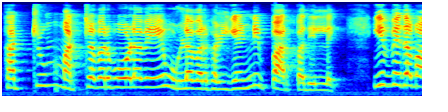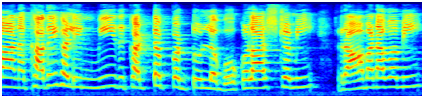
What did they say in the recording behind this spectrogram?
கற்றும் மற்றவர் போலவே உள்ளவர்கள் எண்ணி பார்ப்பதில்லை. இவ்விதமான கதைகளின் மீது கட்டப்பட்டுள்ள கோகுலாஷ்டமி ராமநவமி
